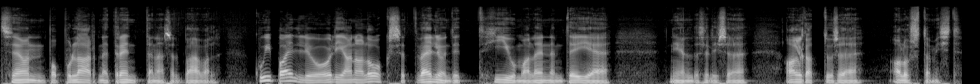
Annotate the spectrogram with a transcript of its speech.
see on populaarne trend tänasel päeval. kui palju oli analoogset väljundit Hiiumaal ennem teie nii-öelda sellise algatuse alustamist?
